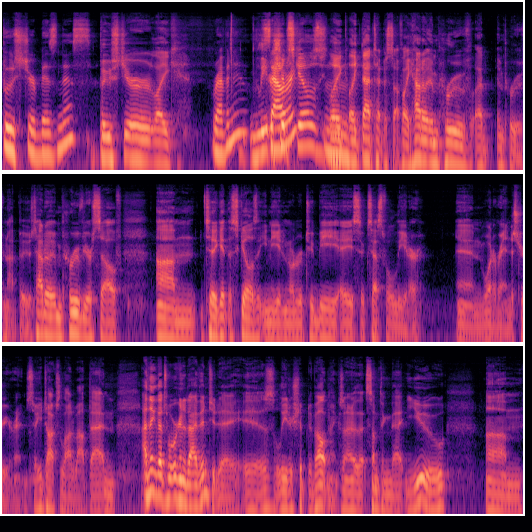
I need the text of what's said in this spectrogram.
Boost your business Boost your like revenue, leadership Salary? Mm. skills, like like that type of stuff. Like how to improve, uh, improve, not boost. How to improve yourself um, to get the skills that you need in order to be a successful leader in whatever industry you're in. So he talks a lot about that, and I think that's what we're going to dive into today is leadership development because I know that's something that you um,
